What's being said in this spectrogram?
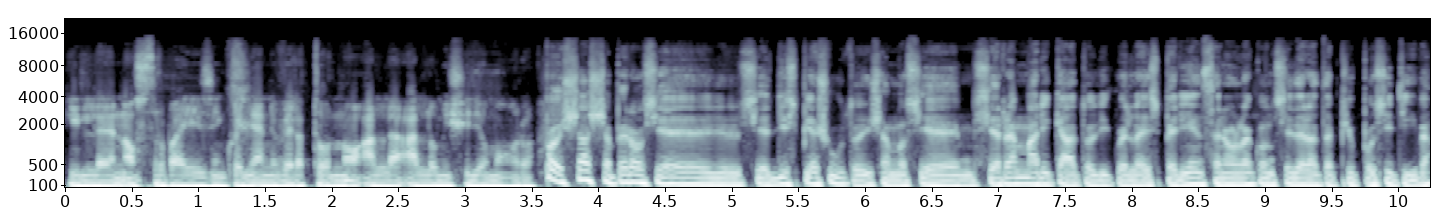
il nostro paese in quegli anni, ovvero attorno al, all'omicidio Moro. Poi Sciascia però si è, si è dispiaciuto, diciamo, si, è, si, è, rammaricato di quella esperienza, non l'ha considerata più positiva.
